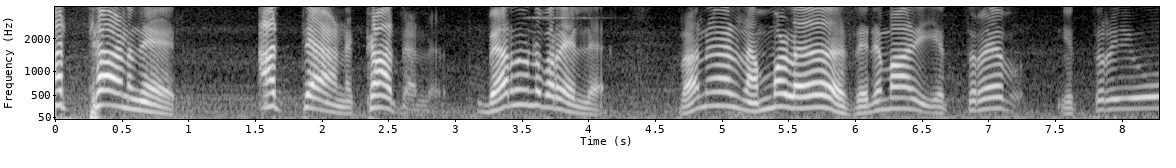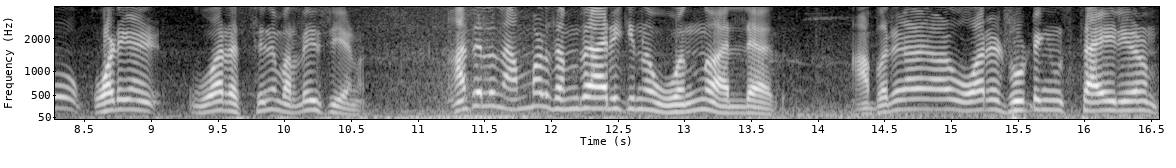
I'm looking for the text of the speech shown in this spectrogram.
അത്താണ് നേര്. അത്താണ് കാത്തല്ല വേറെ ഒന്നും പറയല്ല. വേണമെങ്കിൽ നമ്മൾ സിനിമ എത്ര എത്രയോ കോടികൾ ഓരോ സിനിമ റിലീസ് ചെയ്യണം. അതിൽ നമ്മൾ സംസാരിക്കുന്ന ഒന്നും അല്ല അത്. അവരുടെ ഓരോ ഷൂട്ടിംഗ് സ്റ്റൈലുകളും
